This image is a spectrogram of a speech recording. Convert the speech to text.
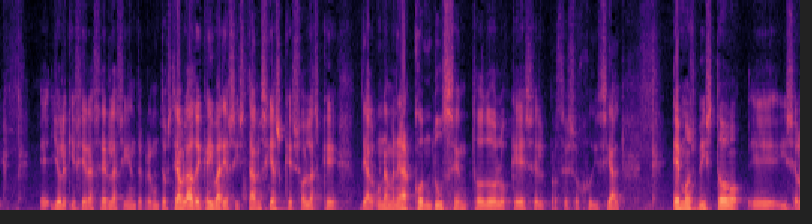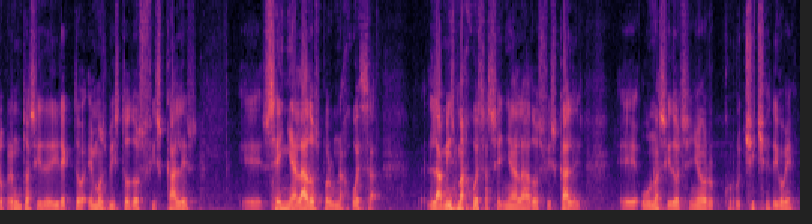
Eh, yo le quisiera hacer la siguiente pregunta. Usted ha hablado de que hay varias instancias que son las que de alguna manera conducen todo lo que es el proceso judicial. Hemos visto, eh, y se lo pregunto así de directo, hemos visto dos fiscales eh, señalados por una jueza. La misma jueza señala a dos fiscales. uno ha sido el señor Curruchiche, digo bien,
